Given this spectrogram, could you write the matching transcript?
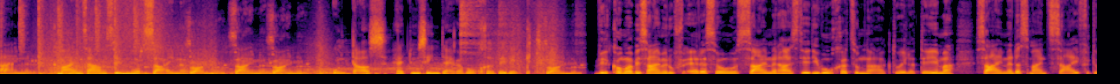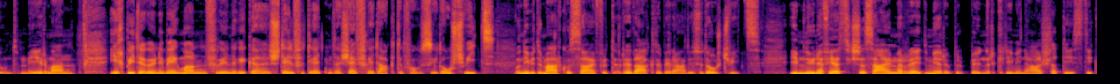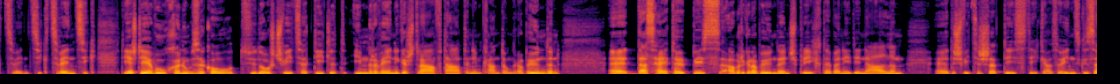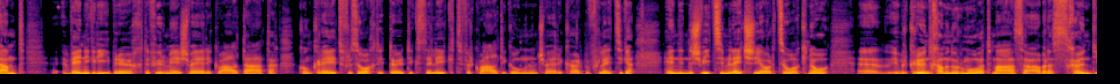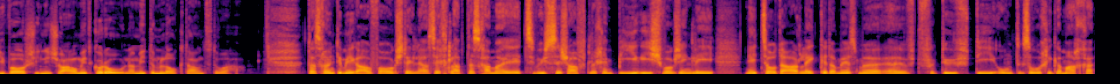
Seimer. Gemeinsam sind wir Seimer. Seimer. Seimer. Seimer. Und das hat uns in dieser Woche bewegt. Seimer. Willkommen bei Seimer auf RSO. Seimer heißt jede Woche zum aktuellen Thema. Seimer, das meint Seifert und Mehrmann. Ich bin der René Megmann, früheriger stellvertretender Chefredakteur von Südostschweiz. Und ich bin der Markus Seifert, Redakteur bei Radio Südostschweiz. Im 49. Seimer reden wir über die Bündner Kriminalstatistik 2020. Die ist diese Woche rausgekommen. Die Südostschweiz hat titelt «Immer weniger Straftaten im Kanton Graubünden». Äh, das hat etwas, aber Graubünden entspricht eben nicht in allem äh, der Schweizer Statistik. Also insgesamt weniger Einbrüche, dafür mehr schwere Gewalttaten, konkret versuchte Tötungsdelikte, Vergewaltigungen und schwere Körperverletzungen haben in der Schweiz im letzten Jahr zugenommen. Äh, über Gründe kann man nur mutmaßen, aber das könnte wahrscheinlich schon auch mit Corona, mit dem Lockdown zu tun haben. Das könnte ich mir auch vorstellen. Also ich glaube, das kann man jetzt wissenschaftlich, empirisch wahrscheinlich nicht so darlegen. Da müssen wir äh, vertiefte Untersuchungen machen.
